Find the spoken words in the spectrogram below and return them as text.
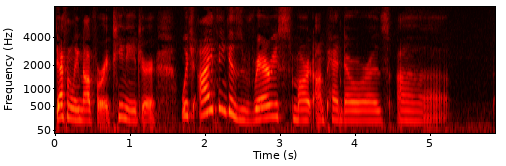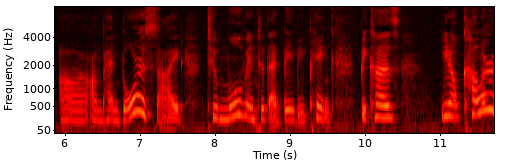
definitely not for a teenager which i think is very smart on pandora's uh, uh, on pandora's side to move into that baby pink because you know color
